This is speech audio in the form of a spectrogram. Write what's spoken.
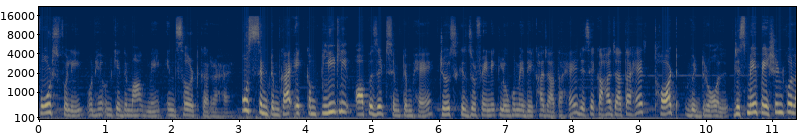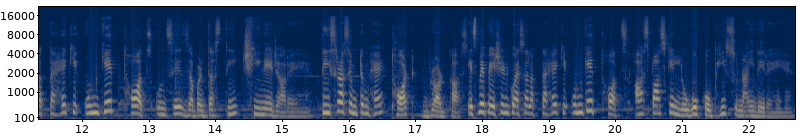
फोर्सफुली उन्हें उनके दिमाग में इंसर्ट कर रहा है। उस सिम्टम का एक कंप्लीटली ऑपोजिट सिम्टम है, जो स्किजोफ्रेनिक लोगों में देखा जाता है, जिसे कहा जाता है थॉट विड्रॉल जिसमें पेशेंट को लगता है कि उनके थॉट्स उनसे ज़बरदस्ती छीने जा रहे हैं। तीसरा सिम्टम है थॉट ब्रॉडकास्ट इसमें पेशेंट को ऐसा लगता है कि उनके थॉट्स आसपास के लोगों को भी सुनाई दे रहे हैं।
